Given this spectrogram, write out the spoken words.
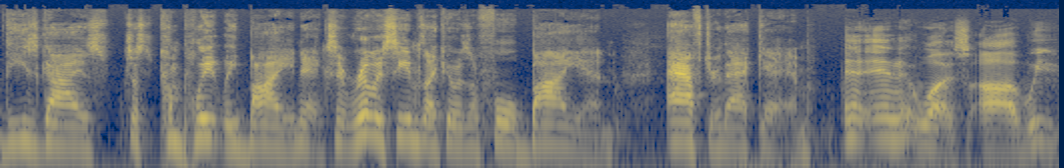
these guys just completely buying in. Because it really seems like it was a full buy-in after that game. And, and it was. Uh, we,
